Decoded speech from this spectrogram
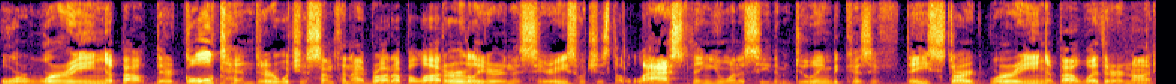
or worrying about their goaltender, which is something I brought up a lot earlier in the series, which is the last thing you want to see them doing because if they start worrying about whether or not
